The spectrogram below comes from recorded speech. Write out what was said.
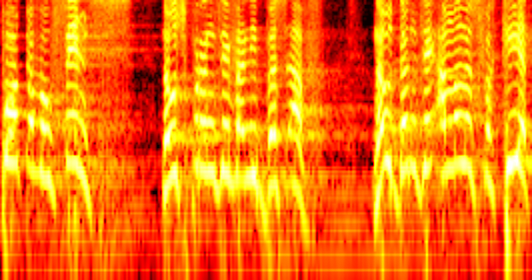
port of offense. Nou spring sy van die bus af. Nou dink sy almal is verkeerd.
